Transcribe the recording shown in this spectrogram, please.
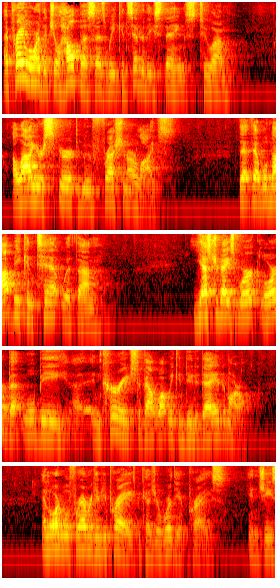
I pray, Lord, that you'll help us as we consider these things to um, allow your spirit to move fresh in our lives. That, that will not be content with um, yesterday's work, Lord, but we'll be uh, encouraged about what we can do today and tomorrow. And Lord, we'll forever give you praise because you're worthy of praise. In Jesus'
